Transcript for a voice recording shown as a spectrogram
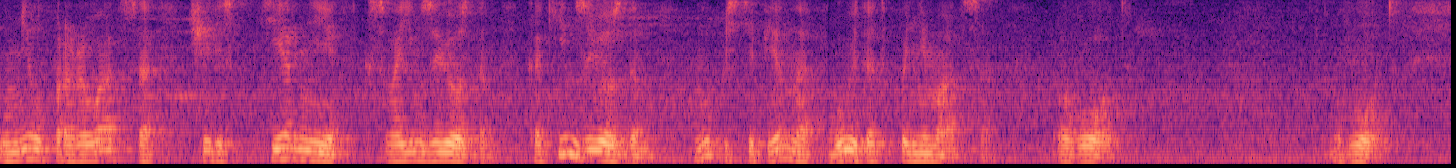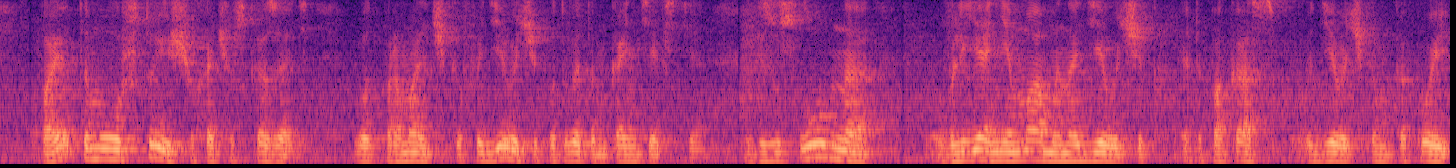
умел прорываться через тернии к своим звездам. Каким звездам? Ну, постепенно будет это пониматься. Вот. Вот. Поэтому что еще хочу сказать вот про мальчиков и девочек вот в этом контексте? Безусловно, влияние мамы на девочек – это показ девочкам, какой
